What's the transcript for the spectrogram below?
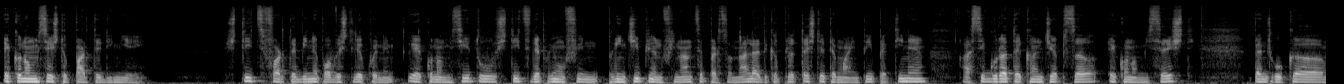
economisești o parte din ei. Știți foarte bine poveștile cu economisitul, știți de primul fin, principiu în finanțe personale, adică plătește-te mai întâi pe tine, asigură-te că începi să economisești, pentru că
